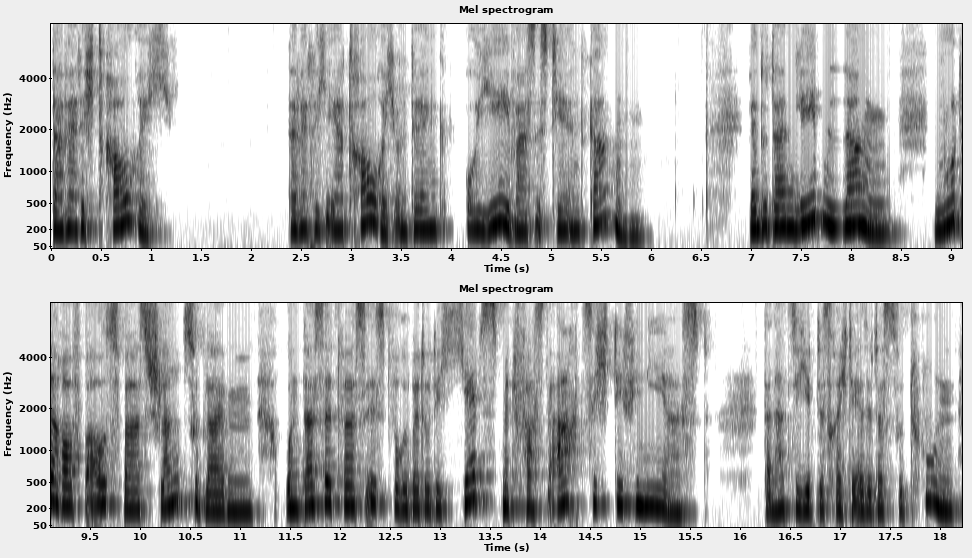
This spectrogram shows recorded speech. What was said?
Da werde ich traurig. Da werde ich eher traurig und denke, oh je, was ist dir entgangen? Wenn du dein Leben lang nur darauf aus warst, schlank zu bleiben und das etwas ist, worüber du dich jetzt mit fast 80 definierst, dann hat sie jedes Recht der Erde, das zu tun.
